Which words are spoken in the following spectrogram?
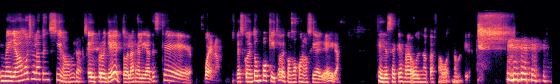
me llama mucho la atención el proyecto. La realidad es que, bueno, les cuento un poquito de cómo conocí a Yeira, que yo sé que Raúl no está a favor, no mentira.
